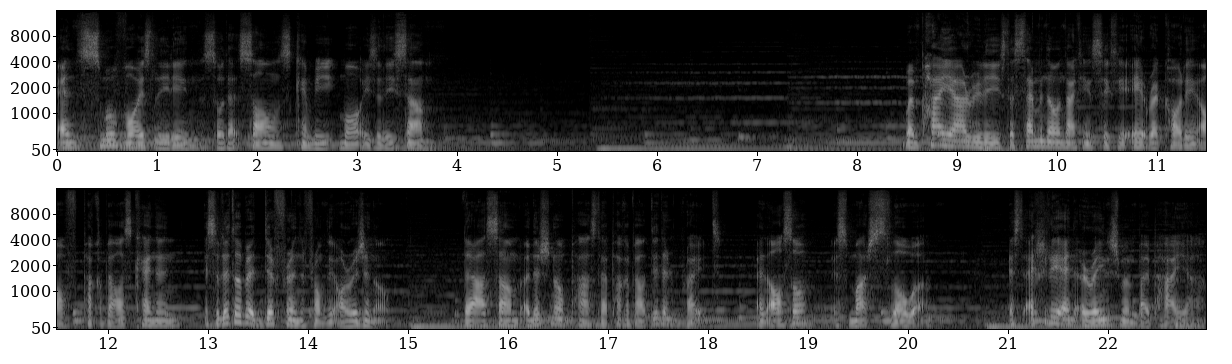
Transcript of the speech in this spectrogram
and smooth voice leading so that songs can be more easily sung. When Paillard released the seminal 1968 recording of Pachelbel's canon, it's a little bit different from the original. There are some additional parts that Pachelbel didn't write, and also it's much slower. It's actually an arrangement by Paillard,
